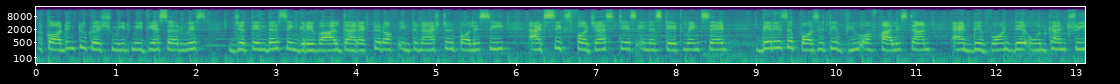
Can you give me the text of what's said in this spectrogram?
According to Kashmir Media Service, Jatinder Singh Grewal, Director of International Policy at 6 for Justice, in a statement said, "There is a positive view of Khalistan and they want their own country.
